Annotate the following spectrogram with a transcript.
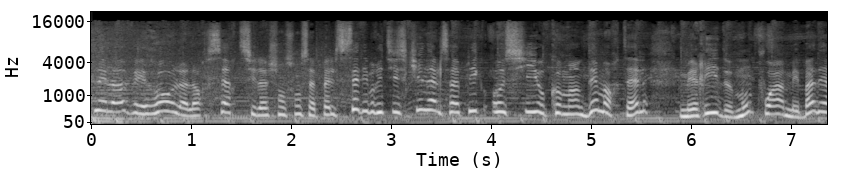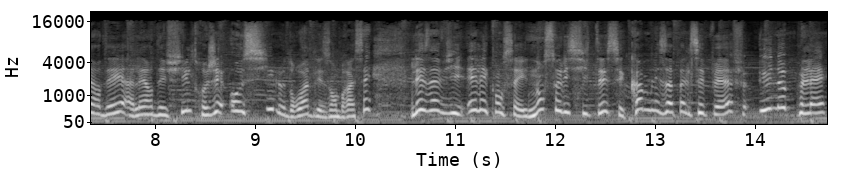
Courtney Love et Hall. Alors certes, si la chanson s'appelle Celebrity Skin, elle s'applique aussi au commun des mortels. Mes rides, mon poids, mes D, à l'air des filtres, j'ai aussi le droit de les embrasser. Les avis et les conseils non sollicités, c'est comme les appels CPF, une plaie.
